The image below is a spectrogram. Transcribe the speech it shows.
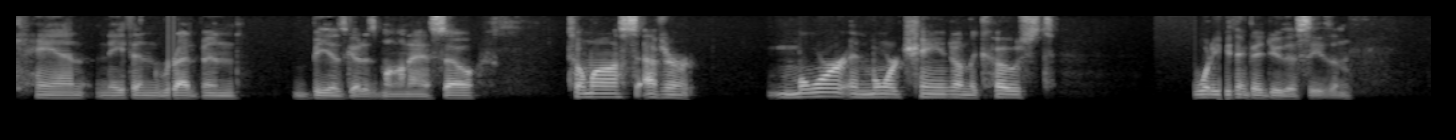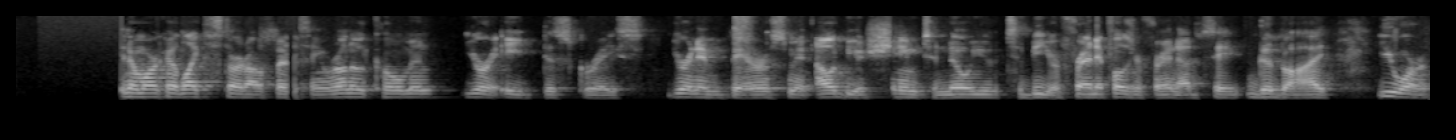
Can Nathan Redmond be as good as Mane? So, Tomas, after more and more change on the coast, what do you think they do this season? You know, Mark, I'd like to start off by saying, Ronald Koeman, you're a disgrace. You're an embarrassment. I would be ashamed to know you, to be your friend. If I was your friend, I'd say goodbye. You are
